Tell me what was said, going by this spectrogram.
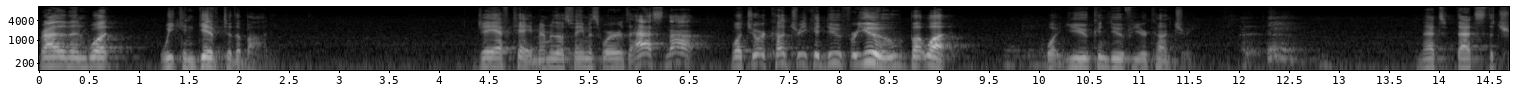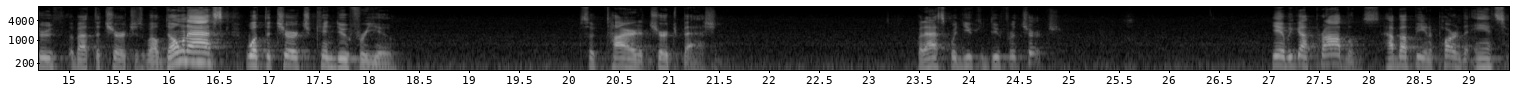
rather than what we can give to the body. JFK, remember those famous words? Ask not what your country could do for you, but what? What you can do for your country. And that's, that's the truth about the church as well. Don't ask what the church can do for you. I'm so tired of church bashing. But ask what you can do for the church. Yeah, we got problems. How about being a part of the answer?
